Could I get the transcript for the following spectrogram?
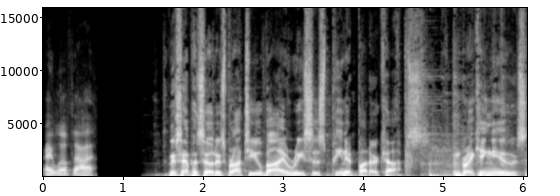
I love that. This episode is brought to you by Reese's Peanut Butter Cups. In breaking news,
